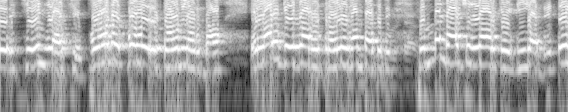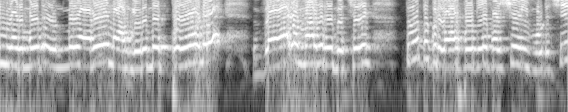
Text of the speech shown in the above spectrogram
ஒரு சேஞ்ச் ஆச்சு. போனப்போ ஒரு டோன்ல இருந்தோம். எல்லாரும் கேட்டாங்க ட்ரெயிலர் எல்லாம் பார்த்துட்டு ரொம்ப நேச்சுரலா இருக்கு. இல்ல ரிட்டர்ன் வரும்போது உண்மையாவே நாங்க இருந்த டோனே வேற மாதிரி இருந்துச்சு. தூத்துக்குடி ஏர்போர்ட்ல ஃபர்ஸ்ட் ஷெடியூல் முடிச்சு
